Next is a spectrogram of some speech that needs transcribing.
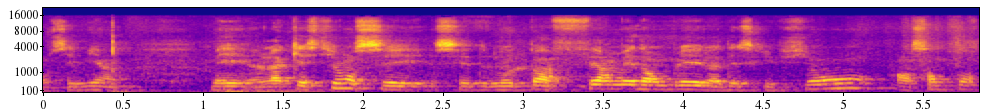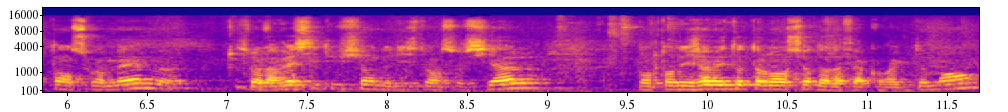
on sait bien. Mais la question, c'est de ne pas fermer d'emblée la description en s'emportant soi-même sur la restitution de l'histoire sociale, dont on n'est jamais totalement sûr de la faire correctement,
